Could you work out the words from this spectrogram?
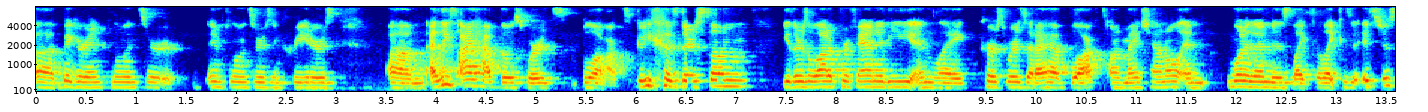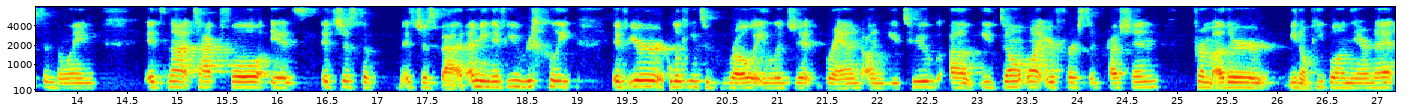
uh, bigger influencer influencers and creators, um, at least I have those words blocked because there's some yeah, there's a lot of profanity and like curse words that I have blocked on my channel. And one of them is like for like, cause it's just annoying. It's not tactful. It's, it's just a, it's just bad. I mean, if you really, if you're looking to grow a legit brand on YouTube, um, you don't want your first impression from other, you know, people on the internet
